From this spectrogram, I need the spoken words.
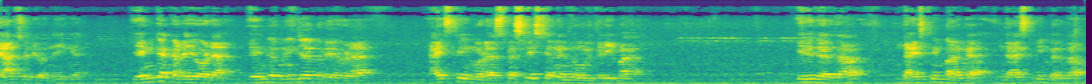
யார் சொல்லி வந்தீங்க? எங்கள் கடையோட எங்கள் மீஞ்சர் கடையோட ஐஸ்கிரீமோட ஸ்பெஷலிஸ்ட் என்னன்னு உங்களுக்கு தெரியுமா? இது பேர் தான் இந்த ஐஸ்கிரீம் பாருங்க. இந்த ஐஸ்கிரீம் பேர் தான்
